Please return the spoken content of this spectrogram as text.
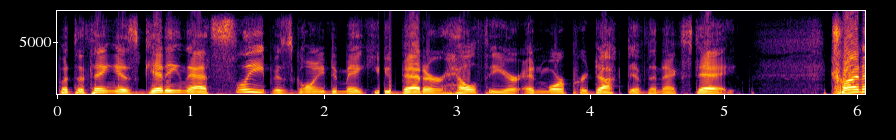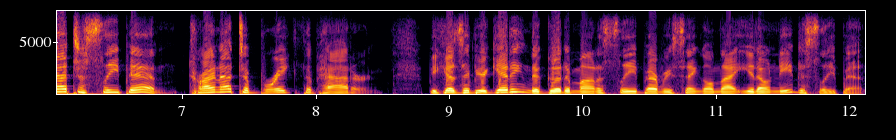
But the thing is getting that sleep is going to make you better, healthier and more productive the next day. Try not to sleep in. Try not to break the pattern because if you're getting the good amount of sleep every single night, you don't need to sleep in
